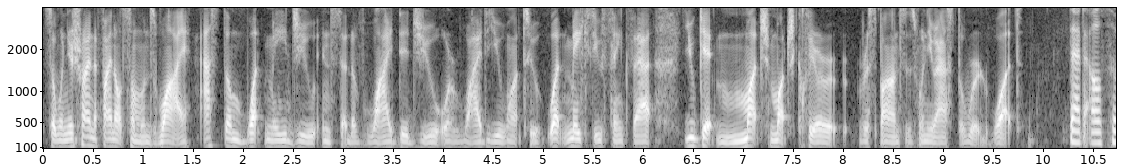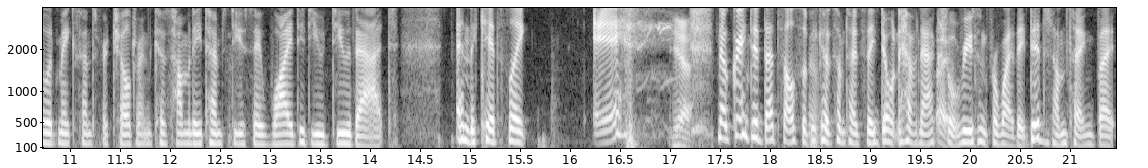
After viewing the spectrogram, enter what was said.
So when you're trying to find out someone's why ask them what made you instead of why did you or why do you want to. What makes you think that? You get much much clearer responses when you ask the word what. That also would make sense for children because how many times do you say, "Why did you do that?" and the kid's like, "Eh." Yeah. now, granted, that's also because sometimes they don't have an actual Right. reason for why they did something, but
